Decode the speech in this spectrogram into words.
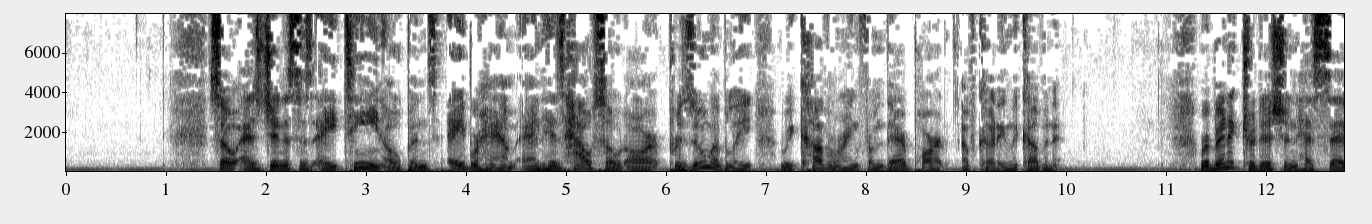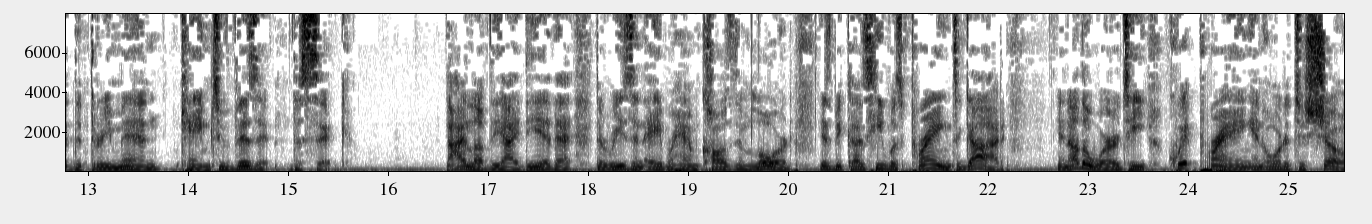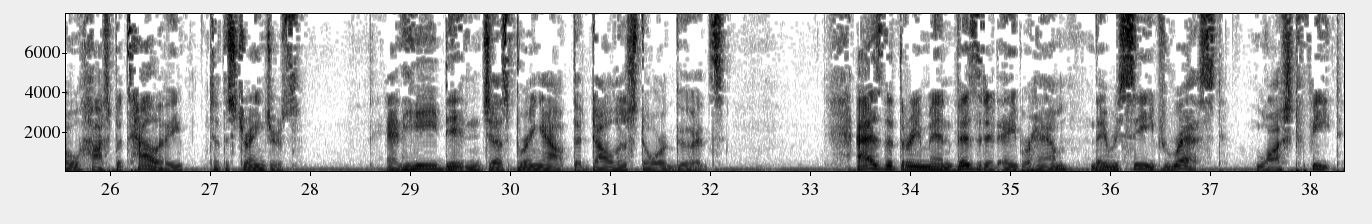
So as Genesis 18 opens, Abraham and his household are presumably recovering from their part of cutting the covenant. Rabbinic tradition has said the three men came to visit the sick. Now, I love the idea that the reason Abraham calls them Lord is because he was praying to God. In other words, he quit praying in order to show hospitality to the strangers. And he didn't just bring out the dollar store goods. As the three men visited Abraham, they received rest, washed feet,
